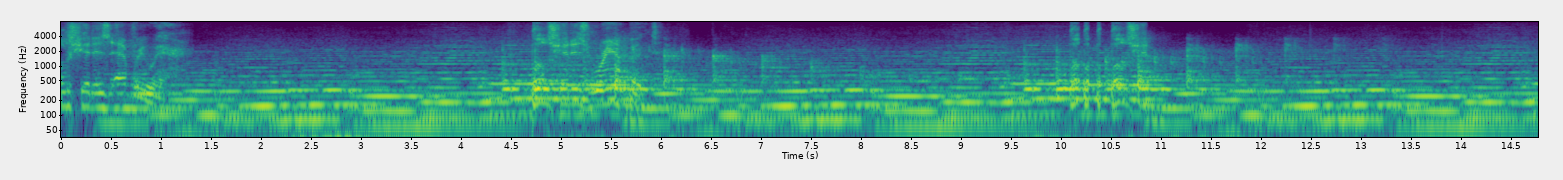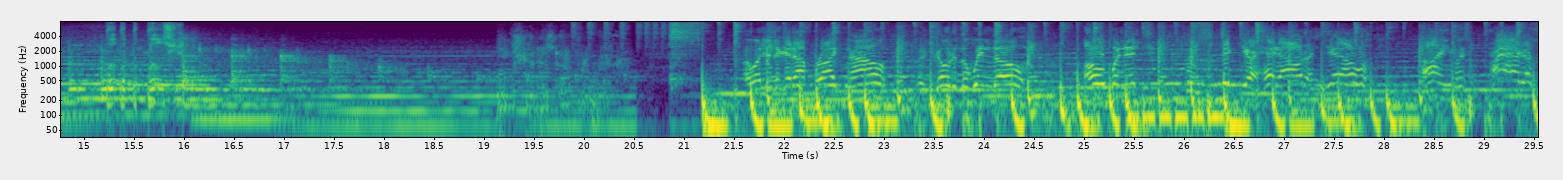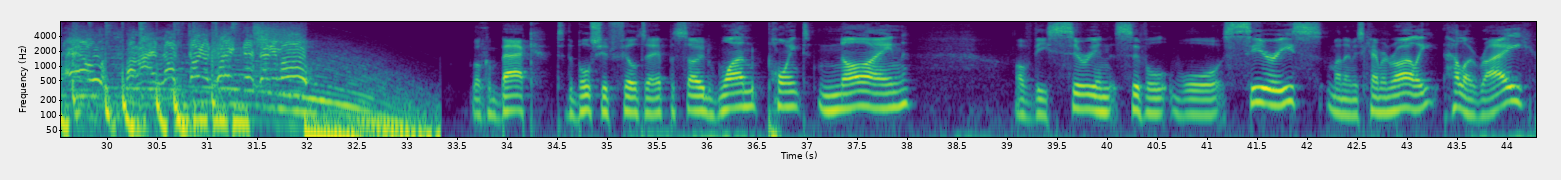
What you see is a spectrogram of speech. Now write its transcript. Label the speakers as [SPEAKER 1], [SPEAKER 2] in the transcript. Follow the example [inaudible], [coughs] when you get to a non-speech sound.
[SPEAKER 1] Bullshit is everywhere. Bullshit is rampant. Bu- Bullshit. Bu- bu- Bullshit.
[SPEAKER 2] I want you to get up right now and go to the window, open it, and stick your head out and yell, I'm as mad as hell, and I'm not gonna take this anymore!
[SPEAKER 3] Welcome back to the Bullshit Filter, episode 1.9 of the Syrian Civil War series. My name is Cameron Riley. Hello, Ray.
